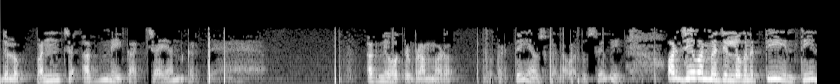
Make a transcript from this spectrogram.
जो लोग पंच अग्नि का चयन करते हैं। अग्निहोत्र ब्राह्मण तो करते ही हैं, उसके अलावा दूसरे भी। और जीवन में जिन लोगों ने तीन तीन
